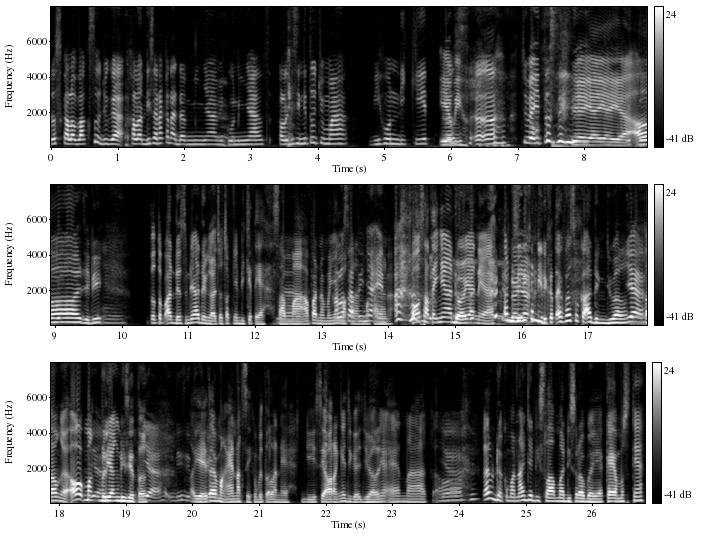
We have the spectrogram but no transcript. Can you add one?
Terus kalau bakso juga kalau di sana kan ada minyak, mie kuningnya. Kalau di sini tuh cuma mihun dikit. Iya mihun. Uh, cuma itu sih. Iya iya iya iya. Oh jadi mm tetap ada sebenarnya ada nggak cocoknya dikit ya sama yeah. apa namanya Kalo makanan makanan. oh satenya doyan ya. kan di sini kan di dekat Eva suka ada yang jual. Yeah. Tahu nggak? Oh mak yeah. beli yang di situ. Iya, yeah, di situ. Oh iya itu emang enak sih kebetulan ya. Di si orangnya juga jualnya enak. Oh. Yeah. Kan udah ke mana aja nih selama di Surabaya? Kayak maksudnya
